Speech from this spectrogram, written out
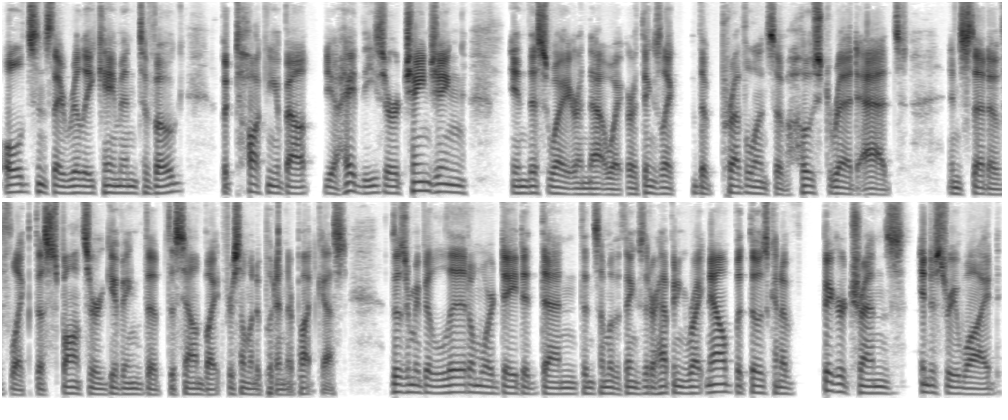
old since they really came into vogue, but talking about, yeah, hey, these are changing in this way or in that way, or things like the prevalence of host read ads instead of like the sponsor giving the the soundbite for someone to put in their podcast. Those are maybe a little more dated than than some of the things that are happening right now, but those kind of bigger trends industry wide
